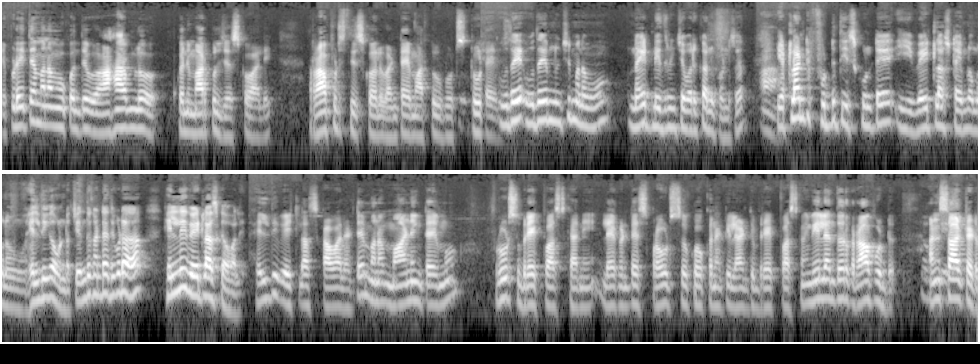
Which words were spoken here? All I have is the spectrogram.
ఎప్పుడైతే మనము కొంత ఆహారంలో కొన్ని మార్పులు చేసుకోవాలి రా ఫుడ్స్ తీసుకోవాలి one time or two foods two times. ఉదయం ఉదయం నుంచి మనము నైట్ నిద్రించే వరకు అనుకోండి సార్. ఎట్లాంటి ఫుడ్ తీసుకుంటే ఈ వెయిట్ లాస్ టైంలో మనం హెల్తీగా ఉండొచ్చు? ఎందుకంటే అది కూడా హెల్దీ వెయిట్ లాస్ కావాలి. హెల్తీ వెయిట్ లాస్ కావాలంటే మనం మార్నింగ్ టైము ఫ్రూట్స్ బ్రేక్ఫాస్ట్ కానీ లేకుంటే స్ప్రౌట్స్ కోకోనట్ ఇలాంటి బ్రేక్ఫాస్ట్ కానీ వీళ్ళంత వరకు raw food unsalted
